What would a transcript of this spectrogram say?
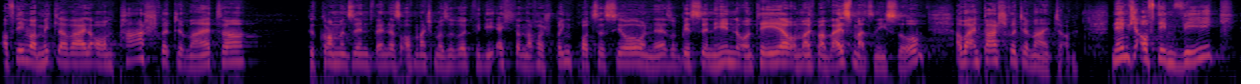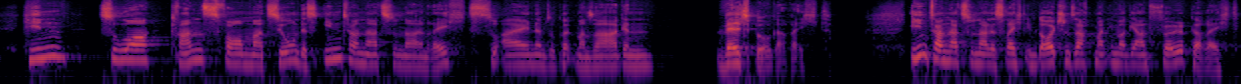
auf dem wir mittlerweile auch ein paar Schritte weiter gekommen sind, wenn das auch manchmal so wirkt wie die echte nachher Springprozession, ne, so ein bisschen hin und her und manchmal weiß man es nicht so, aber ein paar Schritte weiter. Nämlich auf dem Weg hin zur Transformation des internationalen Rechts zu einem, so könnte man sagen, Weltbürgerrecht. Internationales Recht, im Deutschen sagt man immer gern Völkerrecht.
